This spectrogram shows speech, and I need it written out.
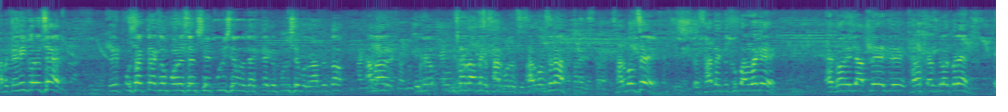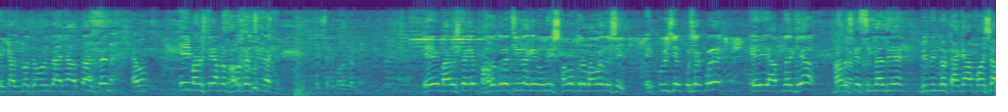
আপনি ট্রেনিং করেছেন? এই পোশাকটা একদম পরেছেন, সেই পুলিশের মতো দেখতে, একদম পুলিশের মতো। আপনি তো আমার এই যে অফিসাররা আপনাকে স্যার বলেছে। স্যার বলছে না? স্যার বলছে? স্যারটা একটু খুব ভালো লাগে। এখন এই যে আপনি যে খারাপ কাজগুলো করেন, এই কাজগুলো জমা আইনে আওতা আসবেন এবং এই মানুষটাকে আপনার ভালো করে চিনে রাখেন। এই মানুষটাকে ভালো করে চিনে রাখেন। উনি সমগ্র বাংলাদেশে এই পুলিশের পোশাক পরে। এই আপনার গিয়া মানুষকে সিগন্যাল দিয়ে বিভিন্ন টাকা, পয়সা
